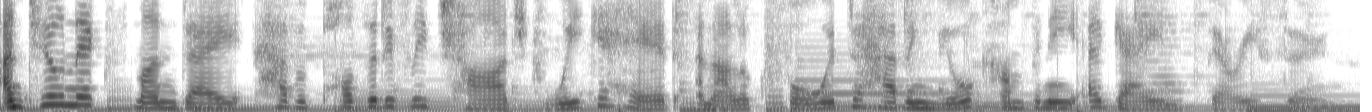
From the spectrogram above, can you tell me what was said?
Until next Monday, have a positively charged week ahead, and I look forward to having your company again very soon.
